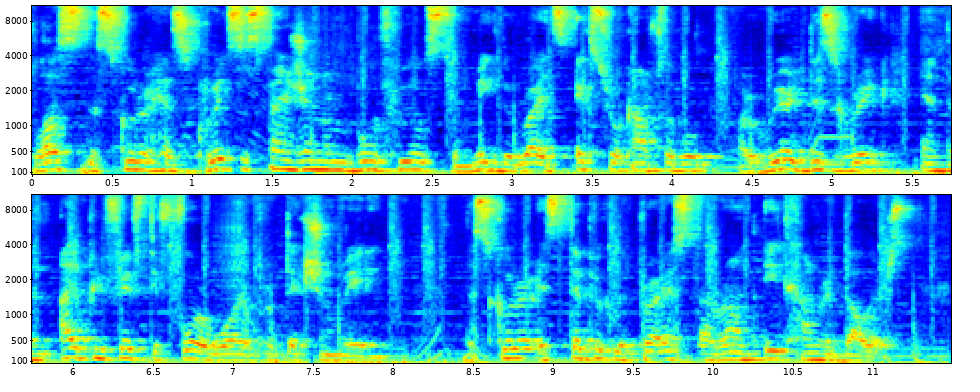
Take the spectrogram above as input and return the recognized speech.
Plus, the scooter has great suspension on both wheels to make the rides extra comfortable, a rear disc brake, and an IP54 water protection rating. The scooter is typically priced around $800.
